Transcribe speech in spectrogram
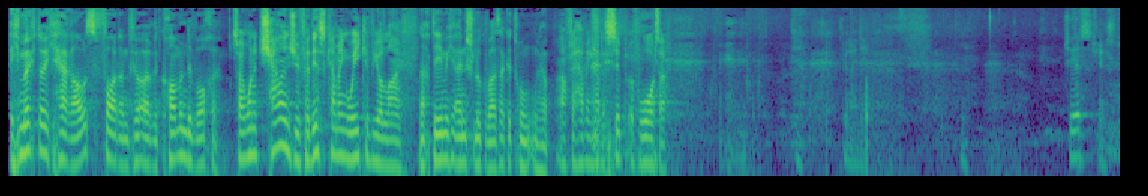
Ich möchte euch herausfordern für eure kommende Woche, So I want to challenge you for this coming week of your life nachdem ich einen Schluck Wasser getrunken habe. after having had a sip of water. Cheers. Cheers.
